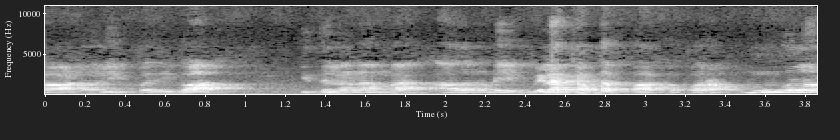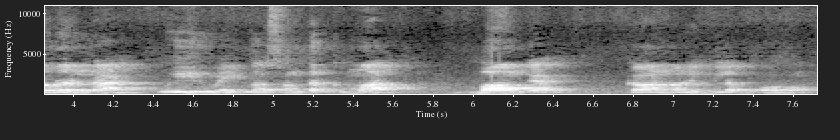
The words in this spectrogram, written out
காணொலி பதிவா இதுல நாம அதனுடைய விளக்கத்தை பார்க்க போறோம். உங்களுடன் நான் உயிர்மை வசந்தகுமார். வாங்க காணொலிக்குள்ள போவோம்.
